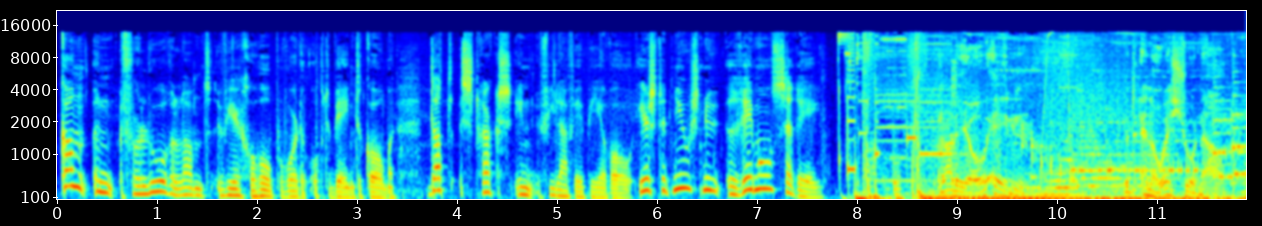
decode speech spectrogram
Kan een verloren land weer geholpen worden op de been te komen? Dat straks in Villa VPRO. Eerst het nieuws nu, Raymond Serré. Radio 1. Het NOS-journaal.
